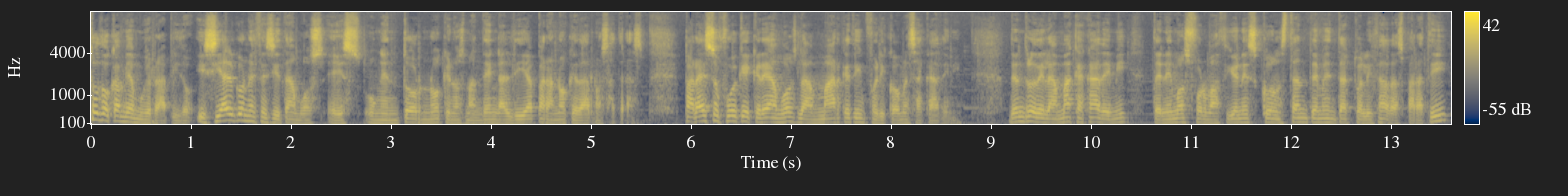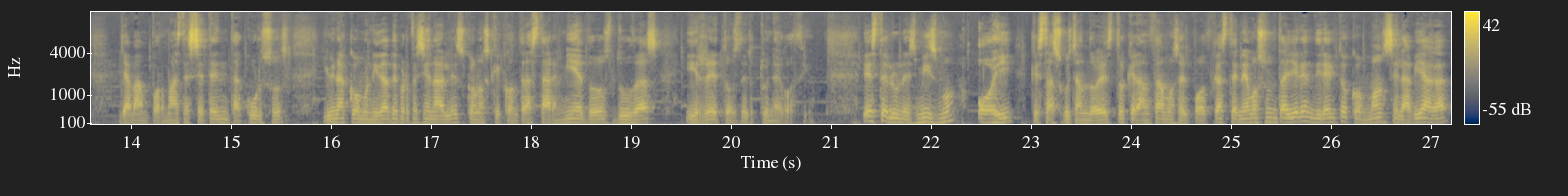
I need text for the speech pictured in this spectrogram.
Todo cambia muy rápido y si algo necesitamos es un entorno que nos mantenga al día para no quedarnos atrás. Para eso fue que creamos la Marketing for E-Commerce Academy. Dentro de la Mac Academy tenemos formaciones constantemente actualizadas para ti, ya van por más de 70 cursos y una comunidad de profesionales con los que contrastar miedos, dudas y retos de tu negocio. Este lunes mismo, hoy que estás escuchando esto, que lanzamos el podcast, tenemos un taller en directo con Monse Laviaga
